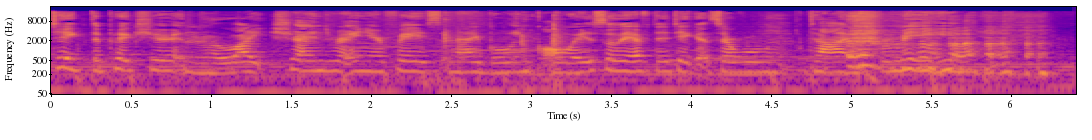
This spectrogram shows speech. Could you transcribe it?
take the picture and the light shines right in your face and I blink always, so they have to take it several times for me.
